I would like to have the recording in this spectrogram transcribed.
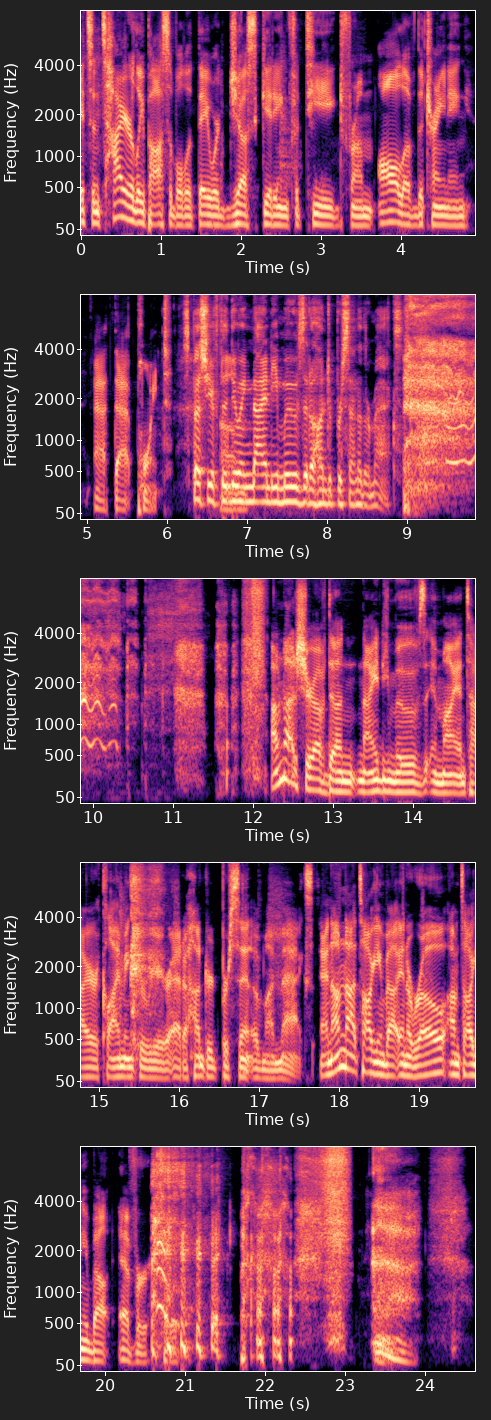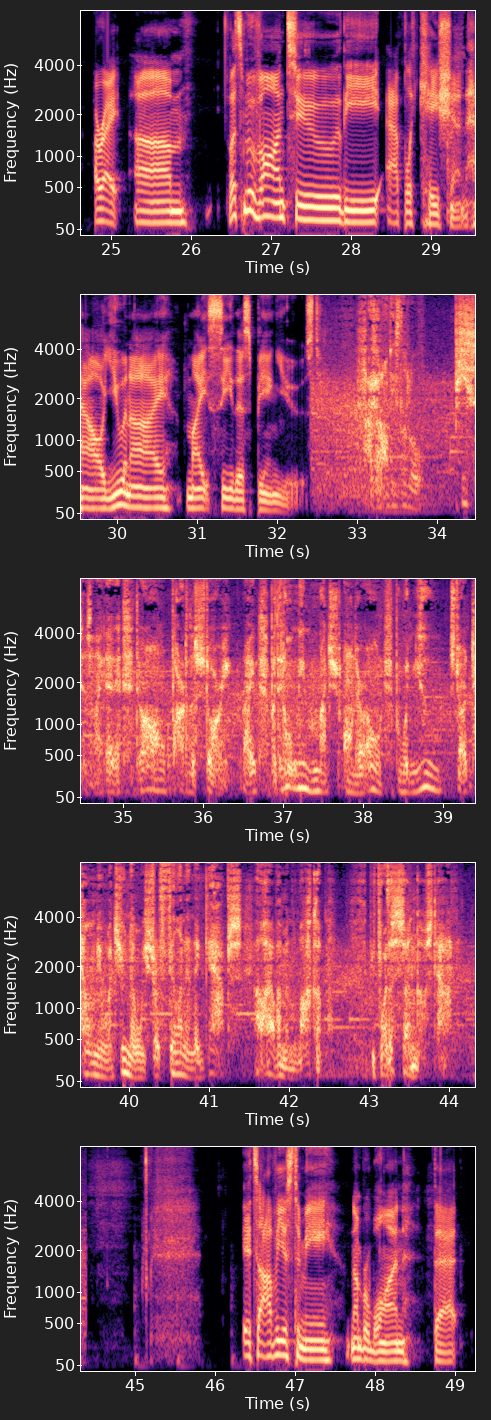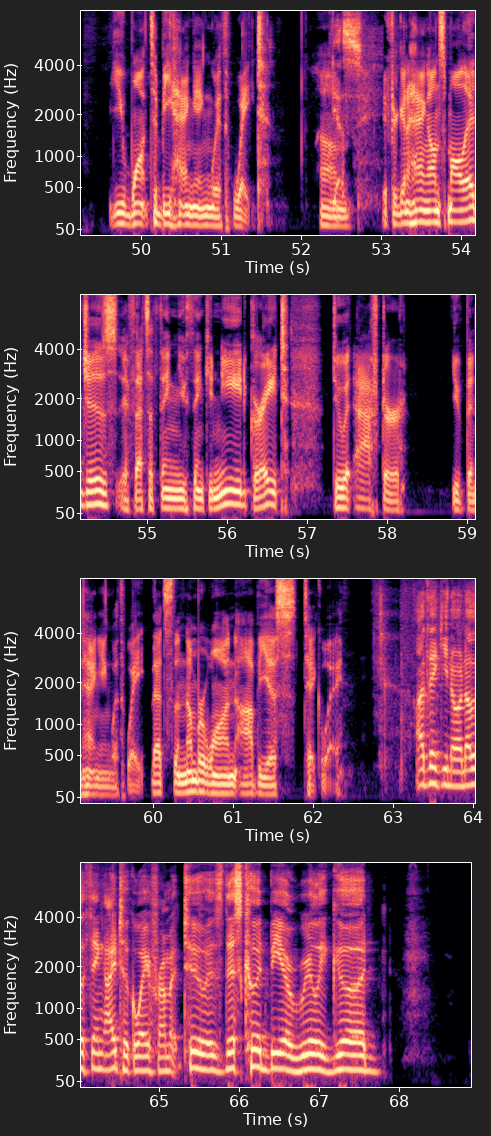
it's entirely possible that they were just getting fatigued from all of the training at that point. Especially if they're Um, doing 90 moves at 100% of their max. I'm not sure I've done 90 moves in my entire climbing career at 100% of my max. And I'm not talking about in a row, I'm talking about ever. All right. Um, let's move on to the application, how you and I might see this being used. I got all these little pieces, like uh, they're all part of the story, right? But they don't mean much on their own. But when you start telling me what you know, we start filling in the gaps. I'll have them in lockup before the sun goes down. It's obvious to me, number one, that you want to be hanging with weight. Um, Yes. If you're going to hang on small edges, if that's a thing you think you need, great. Do it after you've been hanging with weight. That's the number one obvious takeaway. I think, you know, another thing I took away from it too is this could be a really good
